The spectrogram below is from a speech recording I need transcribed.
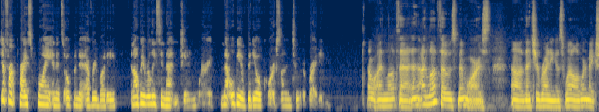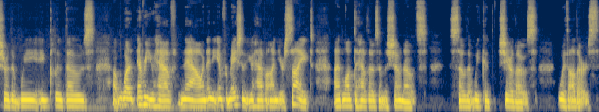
different price point and it's open to everybody and I'll be releasing that in January. And that will be a video course on intuitive writing. Oh, I love that. And I love those memoirs uh, that you're writing as well. I want to make sure that we include those, uh, whatever you have now, and any information that you have on your site. I'd love to have those in the show notes so that we could share those with others.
